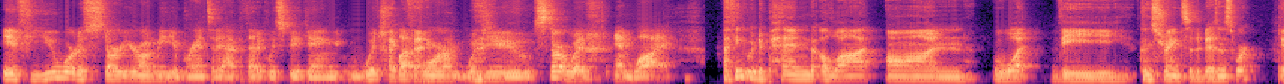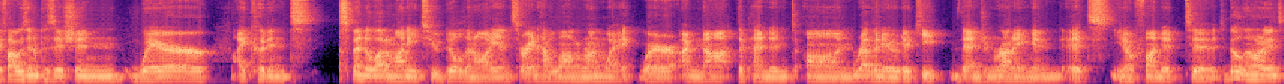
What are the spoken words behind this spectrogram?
if you were to start your own media brand today, hypothetically speaking, which platform would you start with and why? I think it would depend a lot on what the constraints of the business were. If I was in a position where I couldn't spend a lot of money to build an audience, right, and have a long runway where I'm not dependent on revenue to keep the engine running and it's, you know, funded to, to build an audience,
